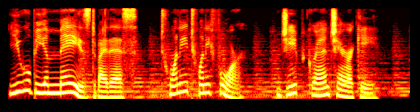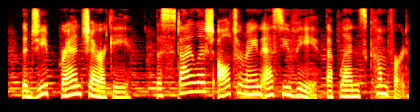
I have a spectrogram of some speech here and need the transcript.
You will be amazed by this 2024 Jeep Grand Cherokee. The Jeep Grand Cherokee, the stylish all-terrain SUV that blends comfort,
